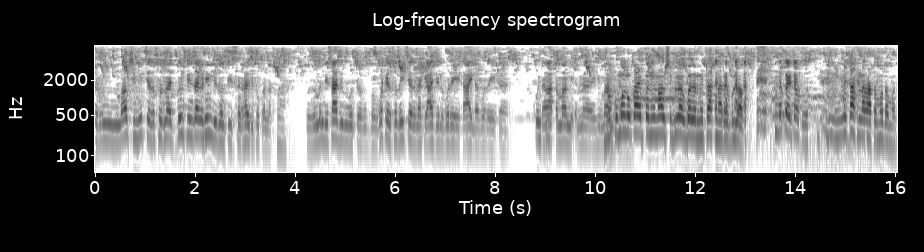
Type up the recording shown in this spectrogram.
तर मावशीने विचारलं सोडून नाही दोन तीन जागा हिंडली जाऊन तिची संग हळदी हां. पण म्हणली साधी बोलतो गोठ्याला सुद्धा विचारलं ना की आजीला बरं आहे का आईला बरं आहे का? तर आता मामी नाही ही मामी नको म्हणू काय पण ही मावशी ब्लॉग बघा मी टाकणार आहे ब्लॉग. नको आहे टाकू. मी टाकणार आता मुदामच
